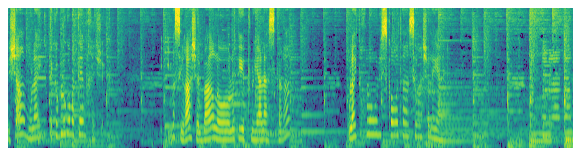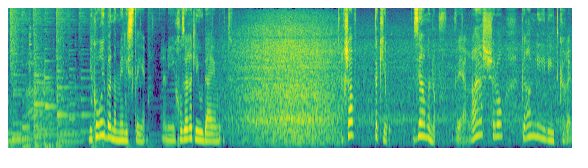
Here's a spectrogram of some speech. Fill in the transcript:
ושם אולי תקבלו גם אתם חשק. אם הסירה של בר לא, לא תהיה פנויה להשכרה, אולי תוכלו לשכור את הסירה של היד. ביקורי בנמל הסתיים. אני חוזרת ליהודה הימית. עכשיו, תכירו, זה המנוף, והרעש שלו גרם לי להתקרב.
